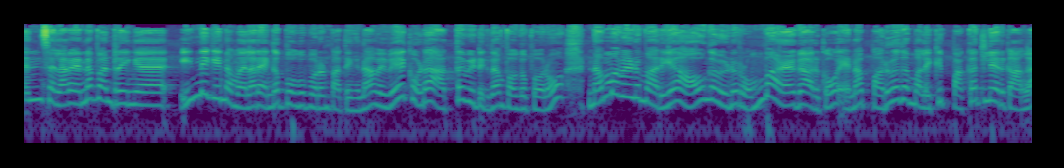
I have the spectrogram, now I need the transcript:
ஃப்ரெண்ட்ஸ் எல்லாரும் என்ன பண்ணுறீங்க இன்னைக்கு நம்ம எல்லாரும் எங்கே போக போகிறோம்னு பார்த்தீங்கன்னா விவேக்கோட அத்தை வீட்டுக்கு தான் போக போகிறோம் நம்ம வீடு மாதிரியே அவங்க வீடும் ரொம்ப அழகாக இருக்கும். ஏன்னா பருவதமலைக்கு பக்கத்துலேயே இருக்காங்க.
